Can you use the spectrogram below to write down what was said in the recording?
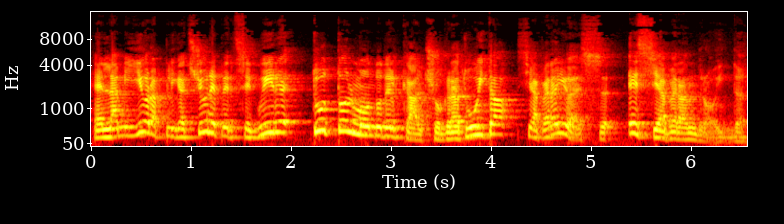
è la migliore applicazione per seguire tutto il mondo del calcio, gratuita sia per iOS e sia per Android.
